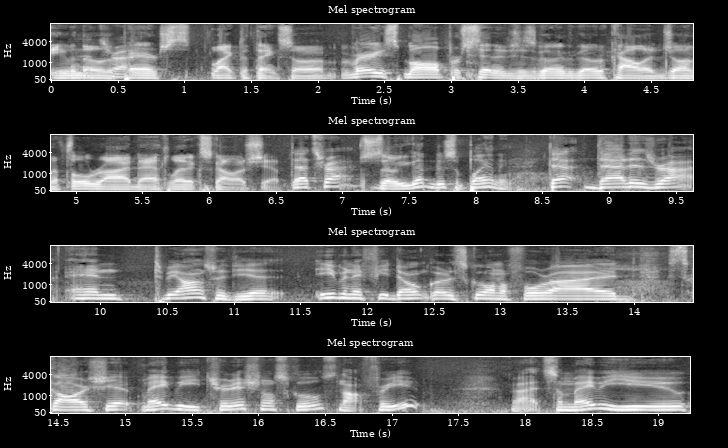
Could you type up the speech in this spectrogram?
even though That's the right. parents like to think so. A very small percentage is going to go to college on a full ride athletic scholarship. That's right. So you got to do some planning. That that is right. And to be honest with you, even if you don't go to school on a full ride scholarship, maybe traditional school's not for you. Right, so maybe you,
